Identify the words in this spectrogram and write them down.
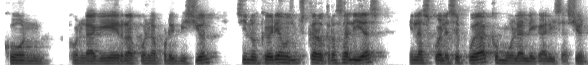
con, con la guerra, con la prohibición, sino que deberíamos buscar otras salidas en las cuales se pueda, como la legalización.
